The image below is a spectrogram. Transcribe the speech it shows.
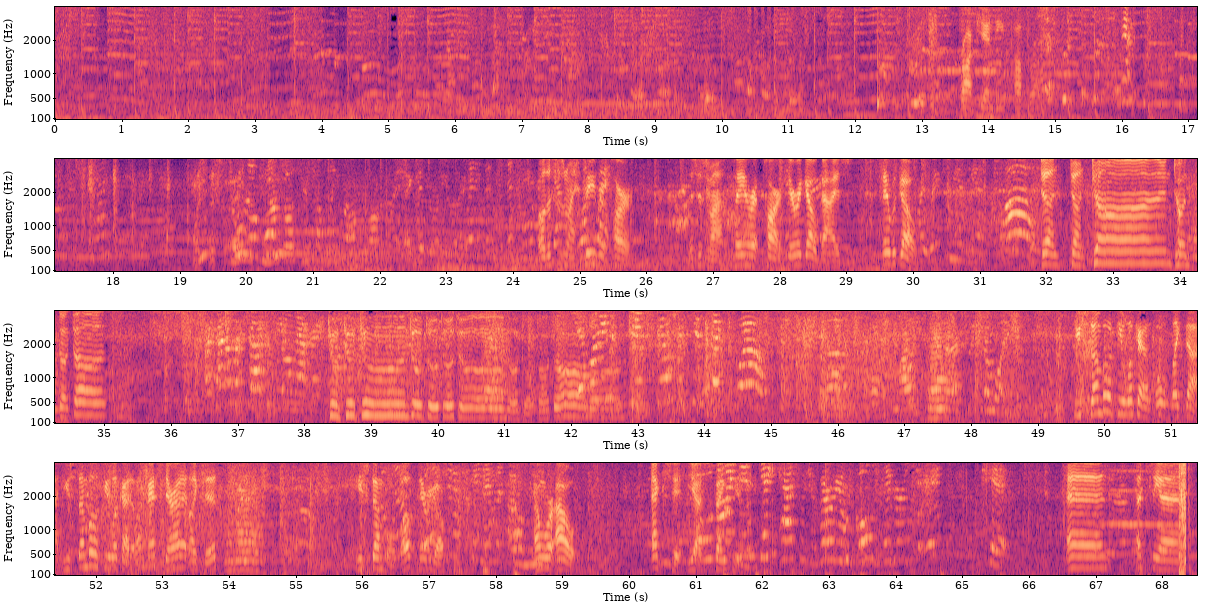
Rock candy, pop rocks. What's this one? go through tumbling. Exit door to your right. Oh, this is my favorite part. This is my favorite part. Here we go, guys. Here we go. Wait for me at the end. Whoa! Dun dun dun dun dun dun. I kind of wish I could be on that right Dun dun dun dun dun dun dun dun dun dun It won't even dun. Actually stumbling. You stumble if you look at it. Oh, like that. You stumble if you look at it. Like I stare at it like this. You stumble. Oh, there we go. And we're out. Exit. Yes, thank you. Get cash with your very own gold diggers kit. And that's the end.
